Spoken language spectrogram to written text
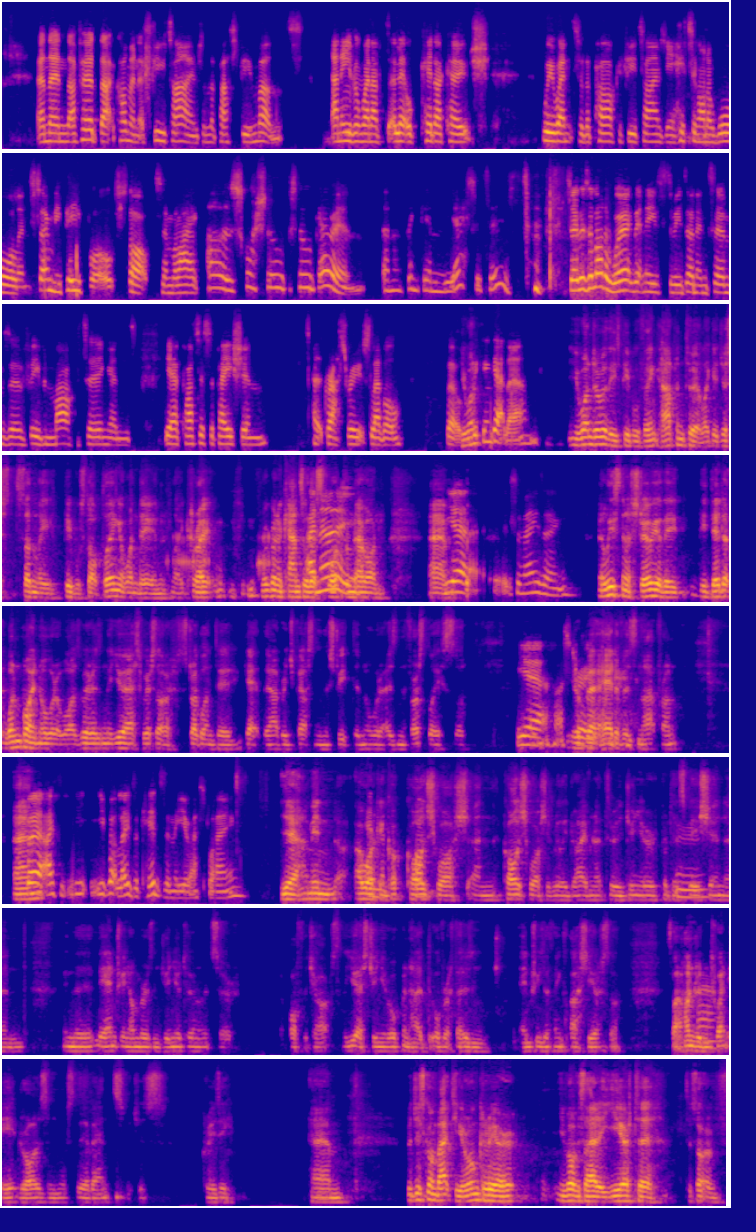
and then I've heard that comment a few times in the past few months, and even when I've a little kid I coach, we went to the park a few times and you're hitting on a wall, and so many people stopped and were like, "Oh, is squash still still going?" and I'm thinking, yes, it is. so there's a lot of work that needs to be done in terms of even marketing and yeah, participation at grassroots level. But want, we can get there. You wonder what these people think happened to it. Like it just suddenly people stop playing it one day and like, right, we're going to cancel this sport from now on. Um, yeah, it's amazing. At least in Australia, they they did at one point know where it was, whereas in the US, we're sort of struggling to get the average person in the street to know where it is in the first place. So yeah, that's you're true. a bit ahead of us in that front. Um, but I, you've got loads of kids in the US playing. Yeah, I mean, I work in, in co- college squash, and college squash is really driving it through junior participation, mm. and I mean the the entry numbers in junior tournaments are off the charts. The US Junior Open had over a thousand entries, I think, last year. So it's like 128 wow. draws in most of the events, which is crazy. Um, but just going back to your own career, you've obviously had a year to to sort of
